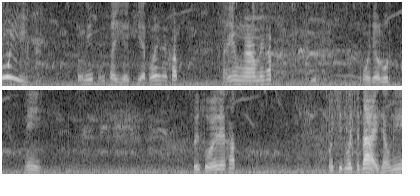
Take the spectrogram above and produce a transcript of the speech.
อุ้ยตัว นี้ผมใส่เหยื่อเขียดไว้นะครับใส่งามๆเลยครับ โอ้ยเดี๋ยวหลุดนี่ สวยๆเลยครับ ไม่คิดว่าจะได้แถวนี้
